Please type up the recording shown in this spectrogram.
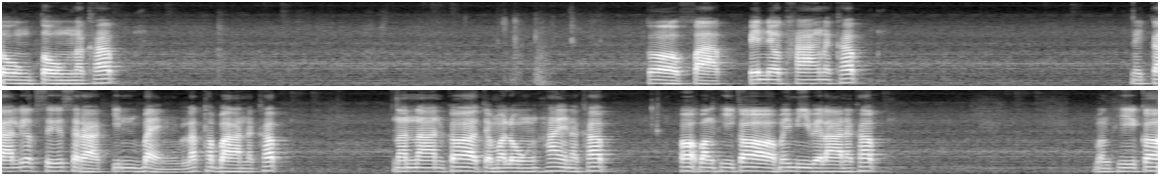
ตรงตรงๆนะครับ ก็ฝากเป็นแนวทางนะครับ ในการเลือกซื้อสลากกินแบ่งรัฐบาลนะครับ นานๆก็จะมาลงให้นะครับ เพราะบางทีก็ไม่มีเวลานะครับ บางทีก็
